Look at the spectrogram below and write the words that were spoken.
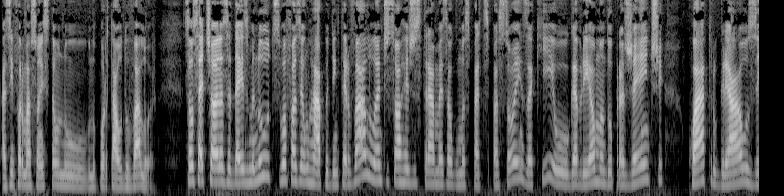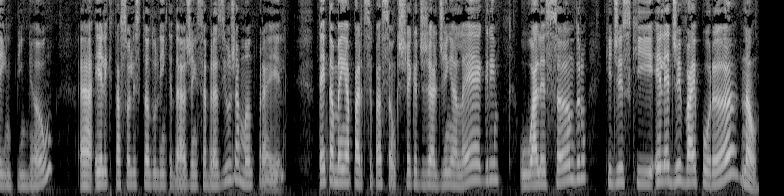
As informações estão no, no portal do Valor. São 7 horas e 10 minutos. Vou fazer um rápido intervalo. Antes, só registrar mais algumas participações aqui. O Gabriel mandou para gente 4 graus em Pinhão. Uh, ele que está solicitando o link da Agência Brasil, já mando para ele. Tem também a participação que chega de Jardim Alegre, o Alessandro, que diz que ele é de Vaiporã. Não,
